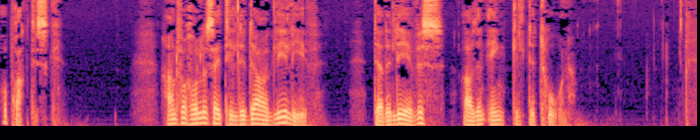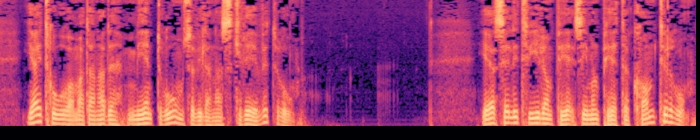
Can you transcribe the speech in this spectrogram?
og praktisk. Han forholder seg til det daglige liv, der det leves av den enkelte troende. Jeg tror om at han hadde ment Rom, så ville han ha skrevet Rom. Jeg er selv i tvil om Simon Peter kom til Rom,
